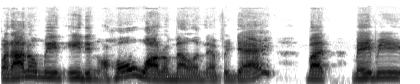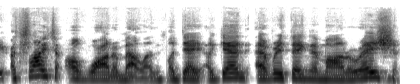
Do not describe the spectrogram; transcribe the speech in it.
But I don't mean eating a whole watermelon every day, but maybe a slice of watermelon a day. Again, everything in moderation.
